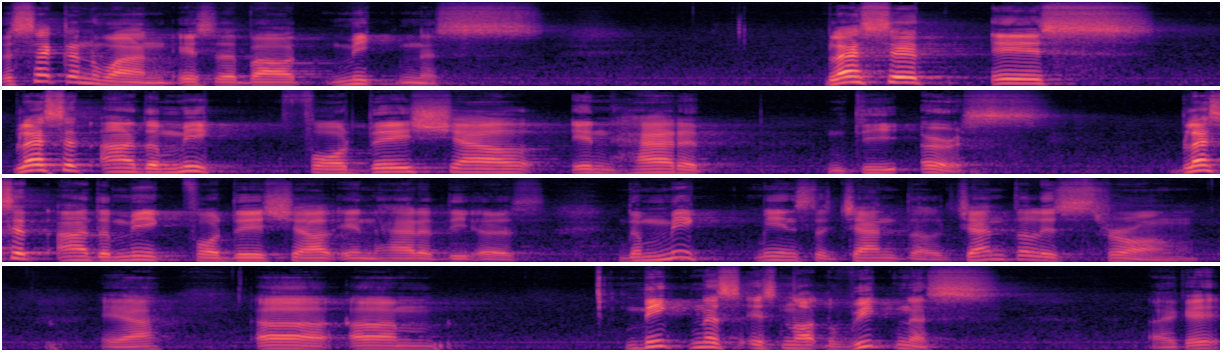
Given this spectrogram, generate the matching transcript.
The second one is about meekness. Blessed is, blessed are the meek, for they shall inherit the earth. Blessed are the meek, for they shall inherit the earth. The meek means the gentle. Gentle is strong. Yeah uh, um, meekness is not weakness. Okay,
